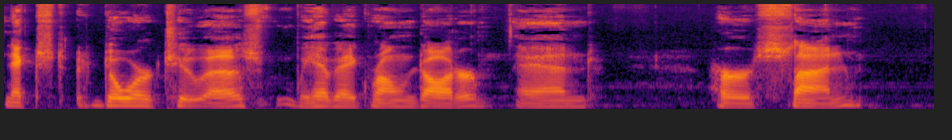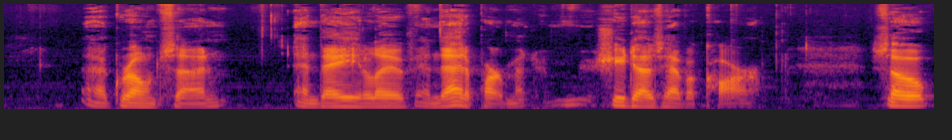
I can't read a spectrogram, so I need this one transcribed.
next door to us, we have a grown daughter and her son, a grown son, and they live in that apartment. She does have a car. So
